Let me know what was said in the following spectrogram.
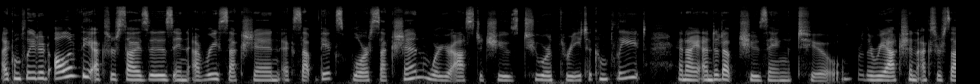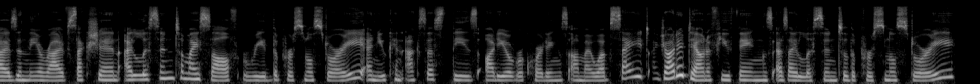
I completed all of the exercises in every section except the explore section where you're asked to choose two or three to complete, and I ended up choosing two. For the reaction exercise in the arrive section, I listened to myself read the personal story, and you can access these audio recordings on my website. I jotted down a few things as I listened to the personal story,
